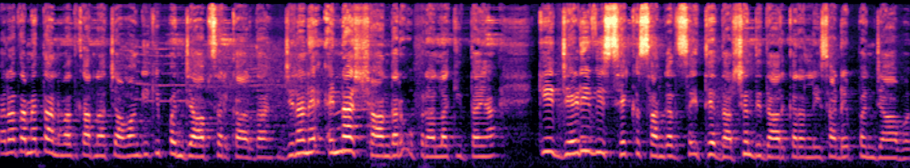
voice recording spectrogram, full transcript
ਪਹਿਲਾਂ ਤਾਂ ਮੈਂ ਧੰਨਵਾਦ ਕਰਨਾ ਚਾਹਾਂਗੀ ਕਿ ਪੰਜਾਬ ਸਰਕਾਰ ਦਾ, ਜਿਨ੍ਹਾਂ ਨੇ ਇੰਨਾ ਸ਼ਾਨਦਾਰ ਉਪਰਾਲਾ ਕੀਤਾ ਆ ਕਿ ਜਿਹੜੀ ਵੀ ਸਿੱਖ ਸੰਗਤ ਇੱਥੇ ਦਰਸ਼ਨ ਦੀਦਾਰ ਕਰਨ ਲਈ ਸਾਡੇ ਪੰਜਾਬ,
